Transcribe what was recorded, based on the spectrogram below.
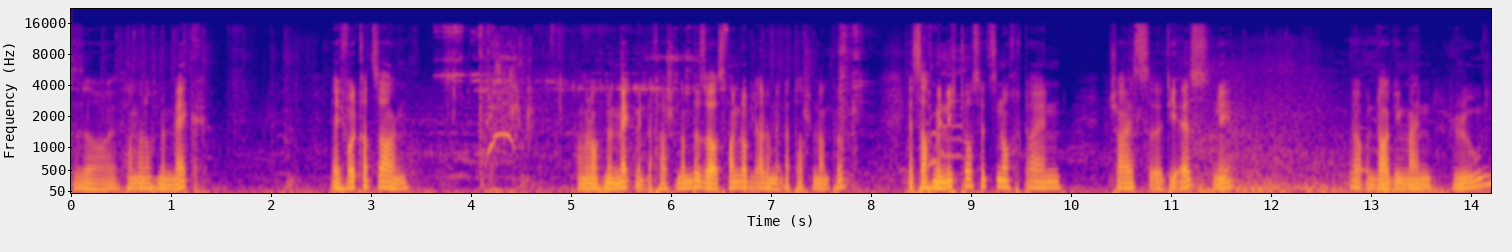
So, jetzt haben wir noch eine Mac. Ja, ich wollte gerade sagen. Haben wir noch eine Mac mit einer Taschenlampe. So, das waren glaube ich alle mit einer Taschenlampe. Jetzt sag mir nicht, du hast jetzt noch dein scheiß äh, DS. Nee. Ja, und da ging mein Rune.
